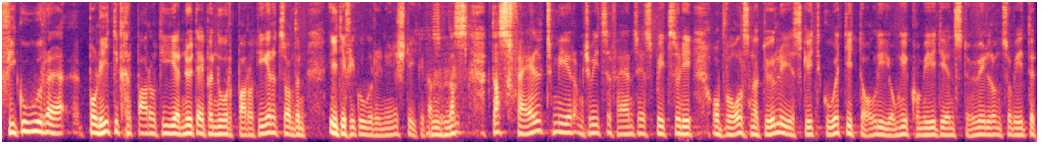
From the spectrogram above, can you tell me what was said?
Figuren, Politiker parodieren, nicht eben nur parodieren, sondern in die Figuren hineinsteigen. Also Mhm. das, das fehlt mir am Schweizer Fernsehen ein bisschen, obwohl es natürlich, es gibt gute, tolle, junge Comedians, Deville und so weiter,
